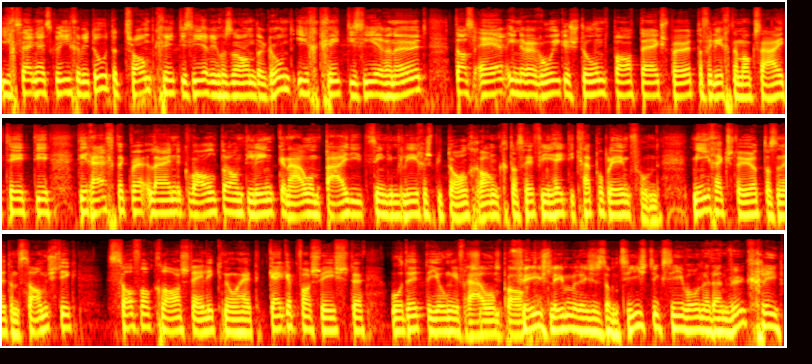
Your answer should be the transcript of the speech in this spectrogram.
ich sage nicht das Gleiche wie du. Der Trump kritisiere ich aus einem anderen Grund. Ich kritisiere nicht, dass er in einer ruhigen Stunde, ein paar Tage später, vielleicht einmal gesagt hätte, die rechten Gewalt an und die Linken auch und beide sind im gleichen Spital krank. Das hätte ich kein Problem gefunden. Mich hat gestört, dass nicht am Samstag sofort Klarstellung genommen hat gegen die Faschisten, die dort eine junge Frau umgebracht Viel schlimmer war es am Dienstag, wo er dann wirklich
